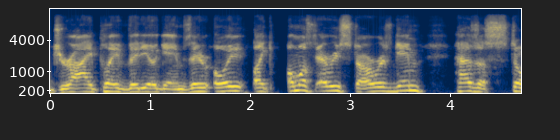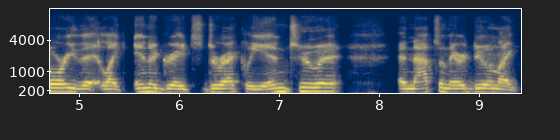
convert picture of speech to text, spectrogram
dry play video games they were always like almost every star wars game has a story that like integrates directly into it and that's when they were doing like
